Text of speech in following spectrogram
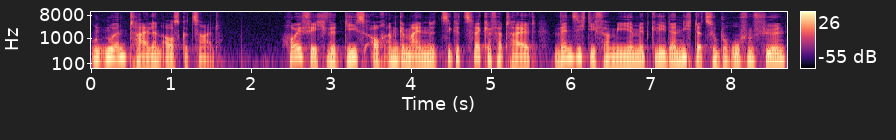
und nur in Teilen ausgezahlt. Häufig wird dies auch an gemeinnützige Zwecke verteilt, wenn sich die Familienmitglieder nicht dazu berufen fühlen,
